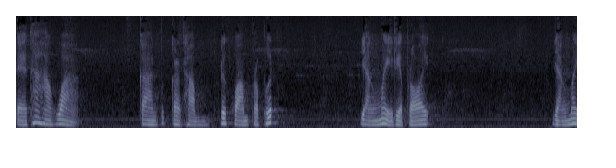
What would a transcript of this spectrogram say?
แต่ถ้าหากว่า การกระทำด้วยความประพฤติ ยังไม่เรียบร้อย ยังไม่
